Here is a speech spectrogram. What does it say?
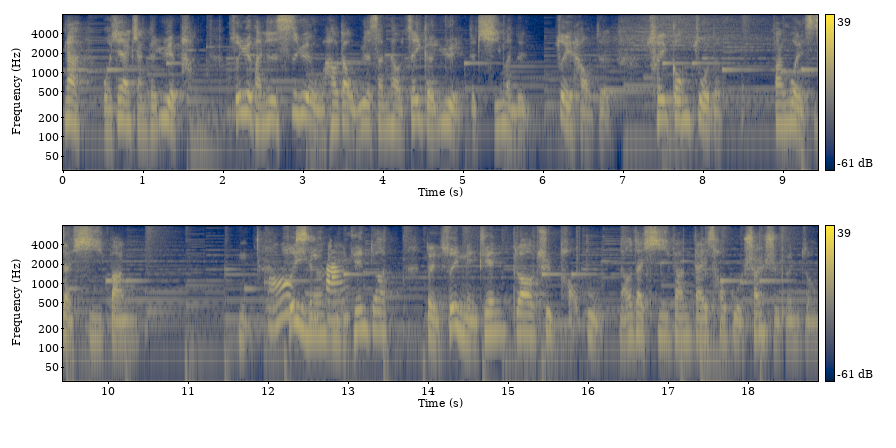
那我现在讲个月盘，所以月盘就是四月五号到五月三号这个月的奇门的最好的催工作的方位是在西方。嗯，所以呢，每天都要对，所以每天都要去跑步，然后在西方待超过三十分钟，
